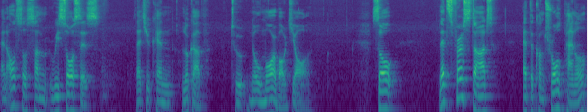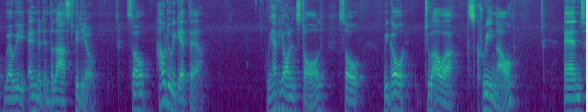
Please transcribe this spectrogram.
and also some resources that you can look up to know more about YAWL. So let's first start at the control panel where we ended in the last video. So how do we get there? We have YAWL installed, so we go to our screen now and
